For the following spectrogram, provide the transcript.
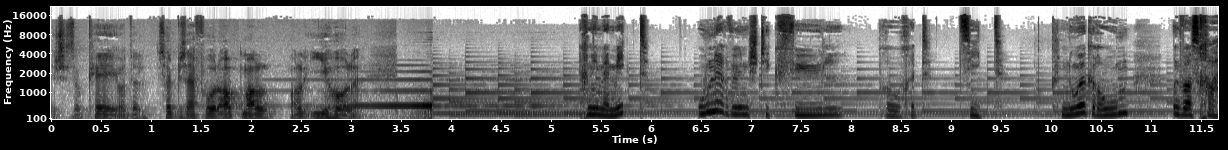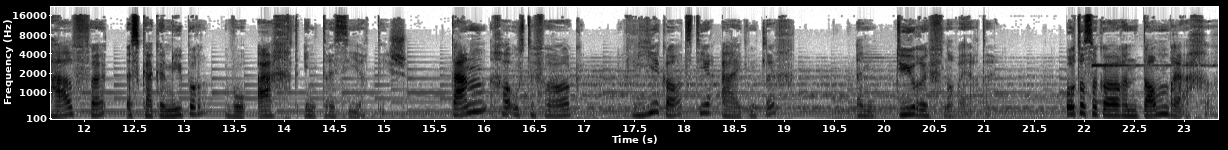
Ist das okay? Oder so etwas auch vorab mal, mal einholen? Ich nehme mit, unerwünschte Gefühle brauchen Zeit, genug Raum und was kann helfen, ein Gegenüber, wo echt interessiert ist. Dann kann aus der Frage, wie geht es dir eigentlich, ein Türöffner werden. Oder sogar ein Dammbrecher,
